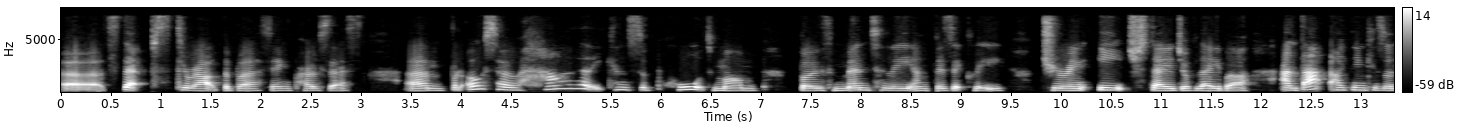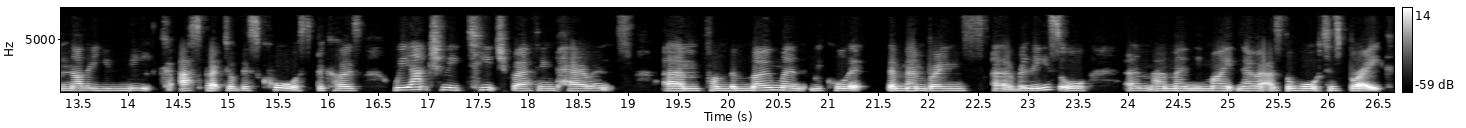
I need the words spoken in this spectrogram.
uh, steps throughout the birthing process, um, but also how it can support mum both mentally and physically during each stage of labor and that I think is another unique aspect of this course because we actually teach birthing parents um, from the moment we call it the membranes uh, release, or um, and many might know it as the waters break,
